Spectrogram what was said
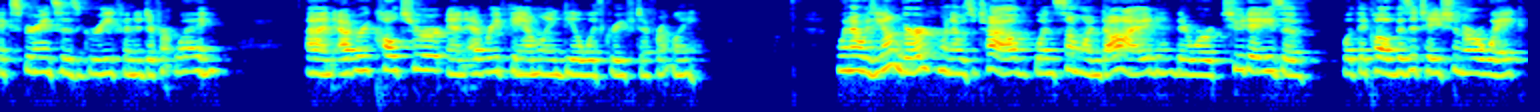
experiences grief in a different way. And every culture and every family deal with grief differently. When I was younger, when I was a child, when someone died, there were two days of what they call visitation or a wake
